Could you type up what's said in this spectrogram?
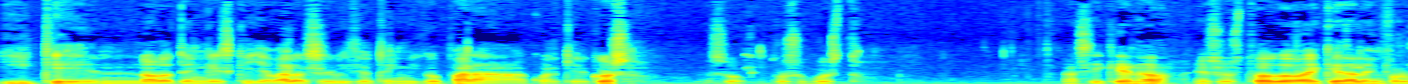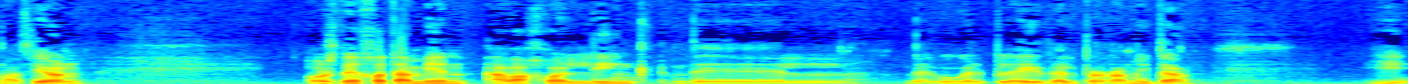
y que no lo tengáis que llevar al servicio técnico para cualquier cosa, eso por supuesto. Así que nada, eso es todo, ahí queda la información. Os dejo también abajo el link del, del Google Play, del programita y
